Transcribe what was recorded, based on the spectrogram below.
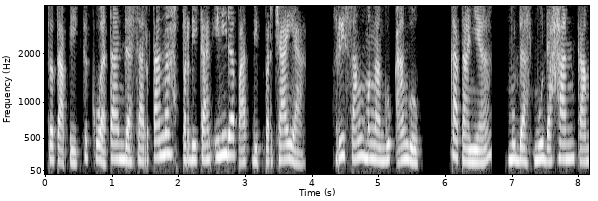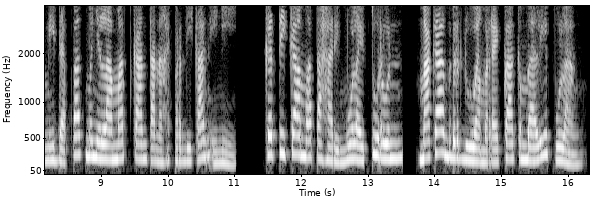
tetapi kekuatan dasar tanah perdikan ini dapat dipercaya. Risang mengangguk-angguk. Katanya, mudah-mudahan kami dapat menyelamatkan tanah perdikan ini. Ketika matahari mulai turun, maka berdua mereka kembali pulang.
